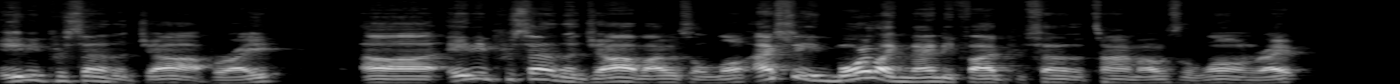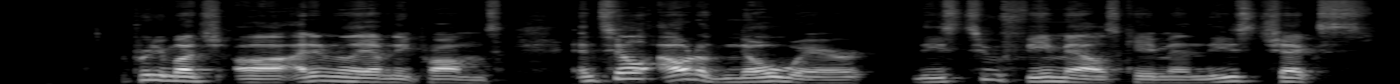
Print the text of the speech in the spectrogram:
80% of the job, right? Uh, 80% of the job I was alone. Actually, more like 95% of the time I was alone, right? Pretty much uh, I didn't really have any problems until out of nowhere these two females came in. These chicks,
